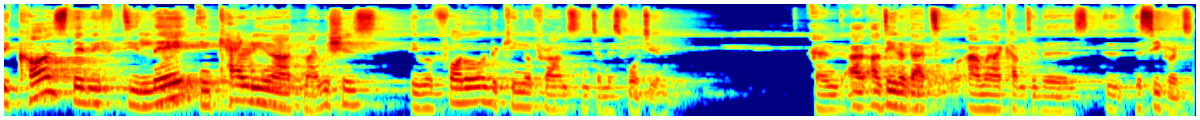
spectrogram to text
Because they delay in carrying out my wishes, they will follow the King of France into misfortune. And I'll, I'll deal with that when I come to the, the, the secrets.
